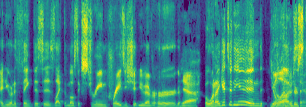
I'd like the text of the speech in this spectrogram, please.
And you're going to think this is like the most extreme, crazy shit you've ever heard. Yeah. But when I get to the end, you'll, You'll understand.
